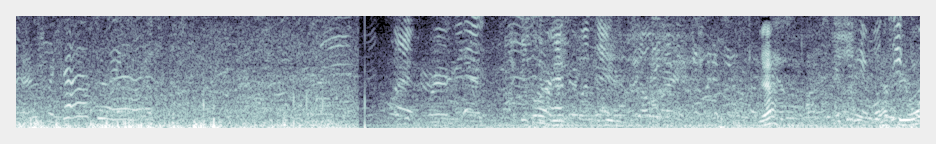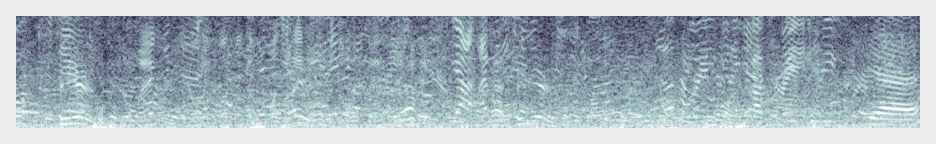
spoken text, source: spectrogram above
There's the graduate. Yes. Yes, you will. Two years. Yeah, two years. Yeah.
